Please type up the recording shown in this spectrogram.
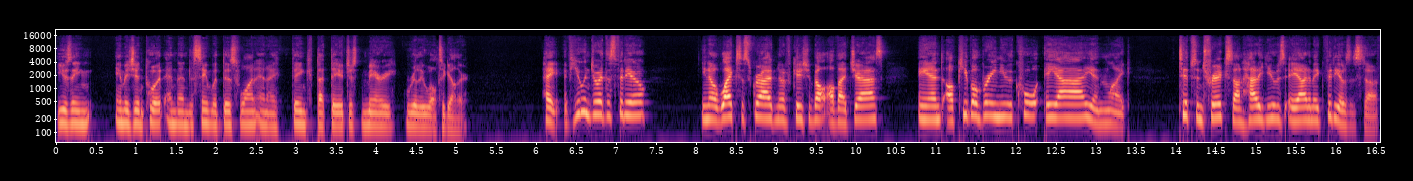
using image input, and then the same with this one, and I think that they just marry really well together. Hey, if you enjoyed this video, you know, like, subscribe, notification bell, all that jazz, and I'll keep on bringing you the cool AI and like tips and tricks on how to use AI to make videos and stuff.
